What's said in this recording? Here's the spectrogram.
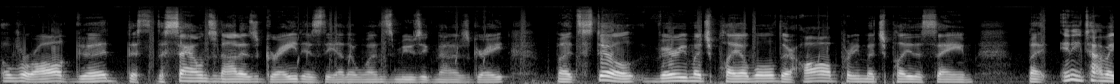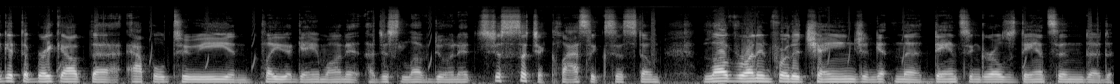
overall good. The, the sound's not as great as the other ones music not as great but still very much playable. They're all pretty much play the same But anytime I get to break out the Apple IIe and play a game on it, I just love doing it. It's just such a classic system. Love running for the change and getting the dancing girls dancing to,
